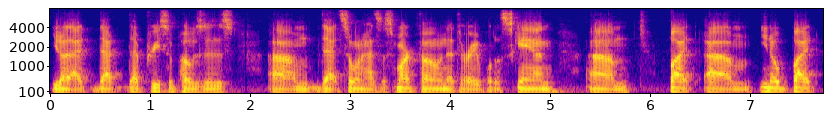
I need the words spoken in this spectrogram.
you know that that that presupposes um, that someone has a smartphone that they're able to scan. Um, but um, you know, but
